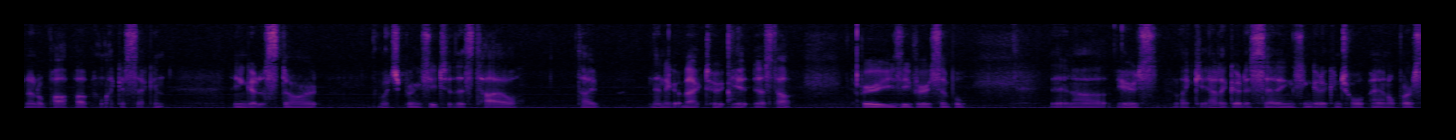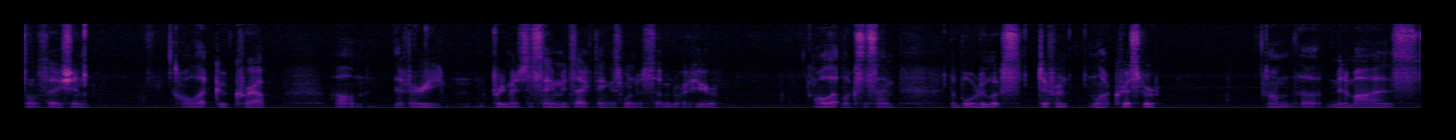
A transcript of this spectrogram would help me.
and it'll pop up in like a second you can go to start, which brings you to this tile type. Then you go back to hit desktop. Very easy, very simple. Then uh, here's like how to go to settings. You can go to control panel, personalization, all that good crap. Um, they're very, pretty much the same exact thing as Windows 7 right here. All that looks the same. The border looks different, a lot crisper. Um, the minimize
